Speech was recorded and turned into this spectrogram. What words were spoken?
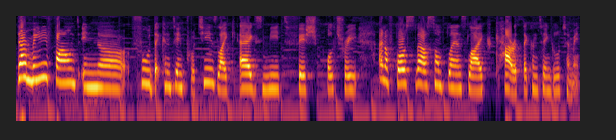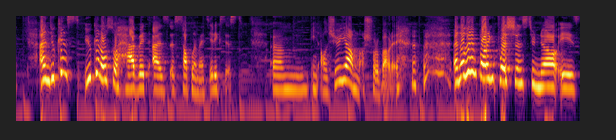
They are mainly found in uh, food that contain proteins like eggs, meat, fish, poultry, and of course there are some plants like carrots that contain glutamine. And you can you can also have it as a supplement. It exists. Um, in Algeria, I'm not sure about it. Another important question to know is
